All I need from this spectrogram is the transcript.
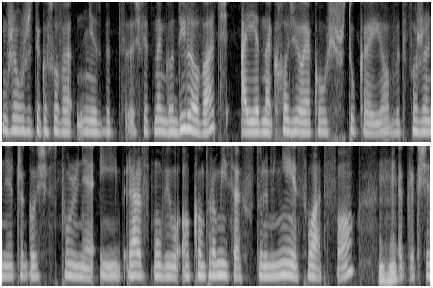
muszę użyć tego słowa niezbyt świetnego, dealować, a jednak chodzi o jakąś sztukę i o wytworzenie czegoś wspólnie. I Ralf mówił o kompromisach, z którymi nie jest łatwo. Mhm. jak, jak się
